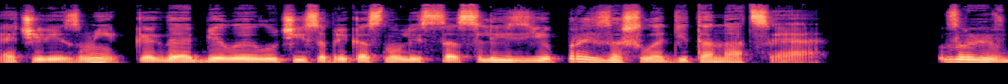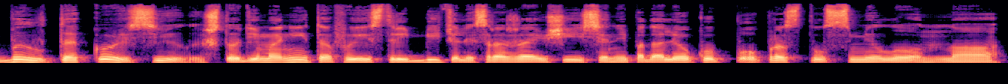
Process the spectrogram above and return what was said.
А через миг, когда белые лучи соприкоснулись со слизью, произошла детонация. Взрыв был такой силы, что демонитов и истребители, сражающиеся неподалеку, попросту смело, но...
